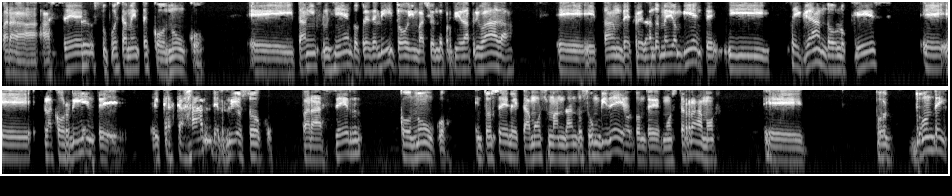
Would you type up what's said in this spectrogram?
para hacer supuestamente conuco. Eh, están infringiendo tres delitos, invasión de propiedad privada, eh, están depredando el medio ambiente y cegando lo que es eh, eh, la corriente, el cascajar del río Soco para hacer conuco. Entonces le estamos mandando un video donde mostramos por dónde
